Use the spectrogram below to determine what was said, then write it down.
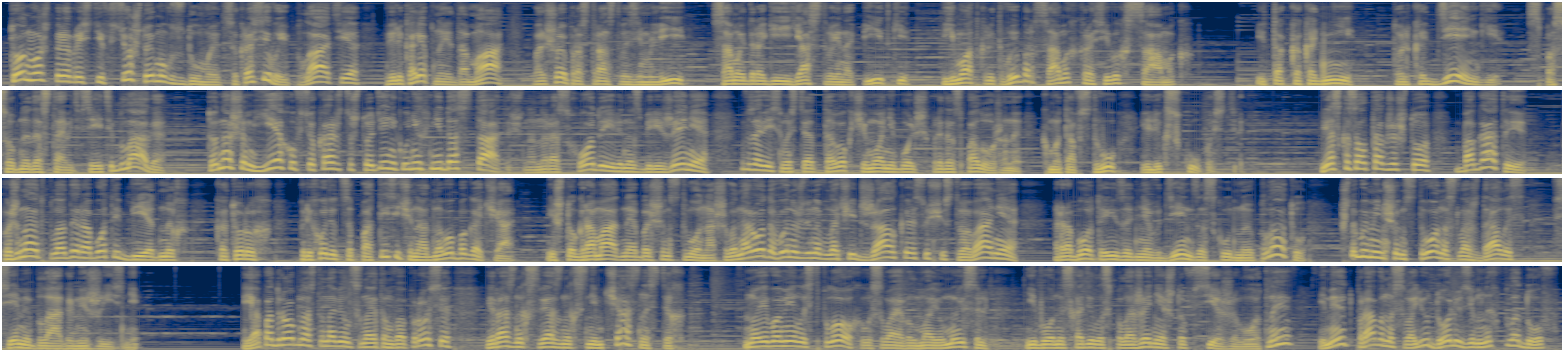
то он может приобрести все, что ему вздумается. Красивые платья, великолепные дома, большое пространство земли, самые дорогие яства и напитки. Ему открыт выбор самых красивых самок. И так как одни только деньги способны доставить все эти блага, то нашим еху все кажется, что денег у них недостаточно на расходы или на сбережения, в зависимости от того, к чему они больше предрасположены, к мотовству или к скупости. Я сказал также, что богатые пожинают плоды работы бедных, которых приходится по тысяче на одного богача, и что громадное большинство нашего народа вынуждено влачить жалкое существование, работая изо дня в день за скудную плату, чтобы меньшинство наслаждалось всеми благами жизни. Я подробно остановился на этом вопросе и разных связанных с ним частностях, но его милость плохо усваивал мою мысль, ибо он исходил из положения, что все животные имеют право на свою долю земных плодов,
